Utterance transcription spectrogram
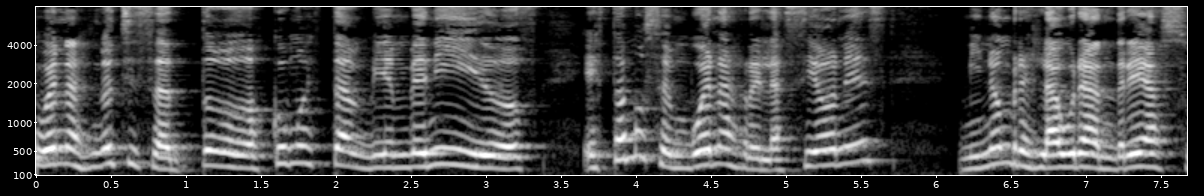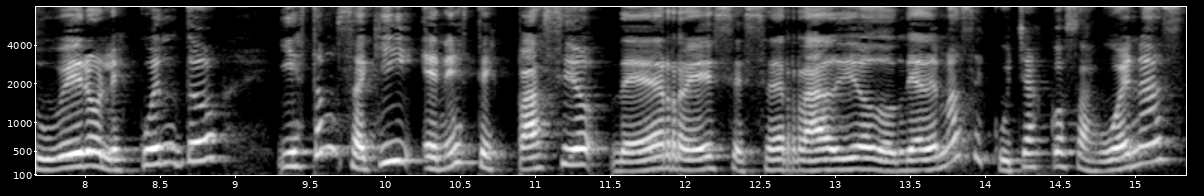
buenas noches a todos. ¿Cómo están? Bienvenidos. Estamos en Buenas Relaciones. Mi nombre es Laura Andrea Subero, les cuento. Y estamos aquí en este espacio de RSC Radio, donde además escuchás cosas buenas,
